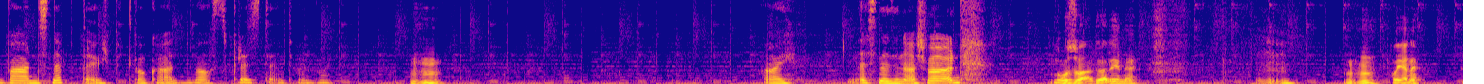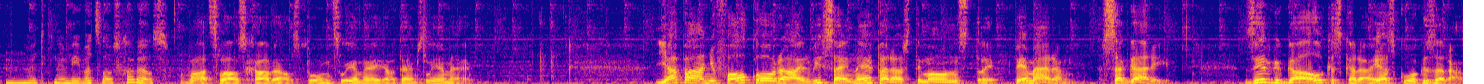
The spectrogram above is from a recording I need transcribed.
Vārdus nepateikšu, bet kaut kādu valsts prezidentu varbūt. Mhm. Ai, es nezināšu vārdu. Nu, uzvārdu arī ne. Mhm. Liene. Mm, Vai tik nebija Vaclavs Havels? Vāclavs Havels. Punkts Lienē. Jautājums Lienē. Japāņu folklorā ir visai neparasti monstri. Piemēram, sagari. Zirga galva, kas karājās koka zarā.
